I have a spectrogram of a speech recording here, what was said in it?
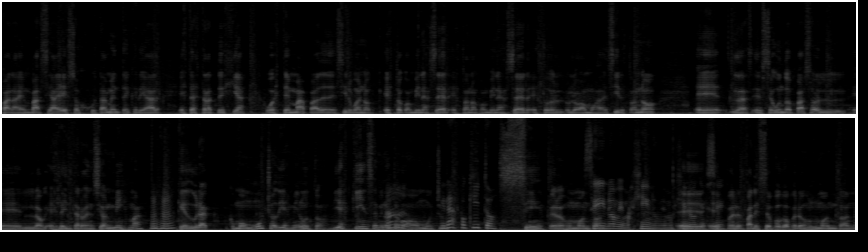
para en base a eso justamente crear esta estrategia o este mapa de decir, bueno, esto conviene hacer, esto no conviene hacer, esto lo vamos a decir, esto no. eh, el segundo paso es la intervención misma, que dura como mucho 10 minutos, 10, 15 minutos ah, como mucho. Mirá, es poquito. Sí, pero es un montón. Sí, no, me imagino, me imagino que sí. parece poco, pero es un montón.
